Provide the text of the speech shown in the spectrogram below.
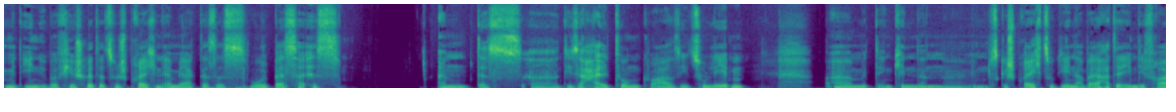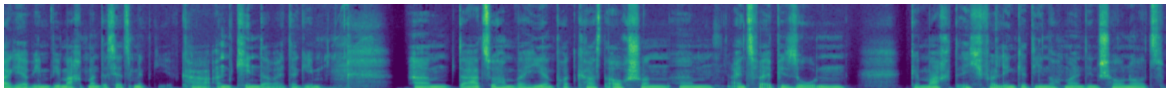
mit ihnen über vier Schritte zu sprechen. Er merkt, dass es wohl besser ist, ähm, das, äh, diese Haltung quasi zu leben, äh, mit den Kindern ins Gespräch zu gehen. Aber er hatte eben die Frage, ja, wie, wie macht man das jetzt mit GFK an Kinder weitergeben? Ähm, dazu haben wir hier im Podcast auch schon ähm, ein, zwei Episoden gemacht. Ich verlinke die nochmal in den Show Notes.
